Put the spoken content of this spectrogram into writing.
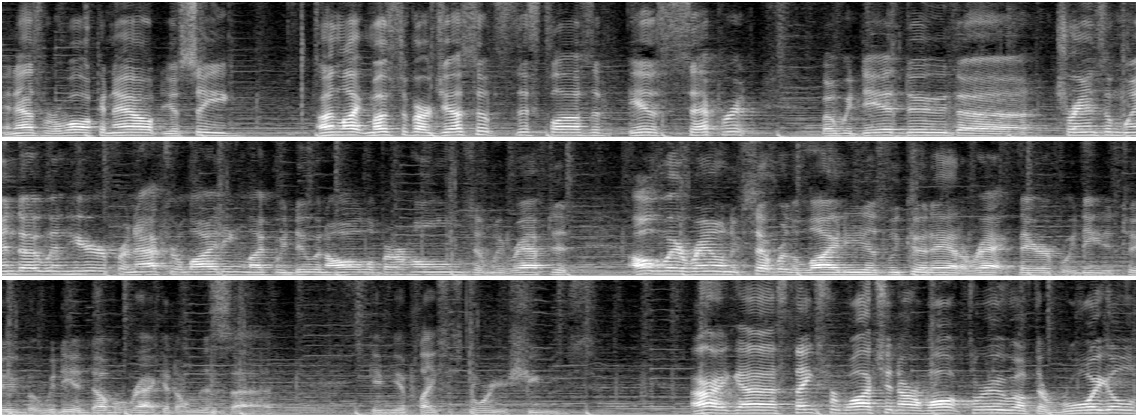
And as we're walking out, you'll see, unlike most of our Jessups, this closet is separate, but we did do the transom window in here for natural lighting like we do in all of our homes, and we wrapped it all the way around except where the light is. We could add a rack there if we needed to, but we did double rack it on this side. Give you a place to store your shoes. All right, guys, thanks for watching our walkthrough of the Royal.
